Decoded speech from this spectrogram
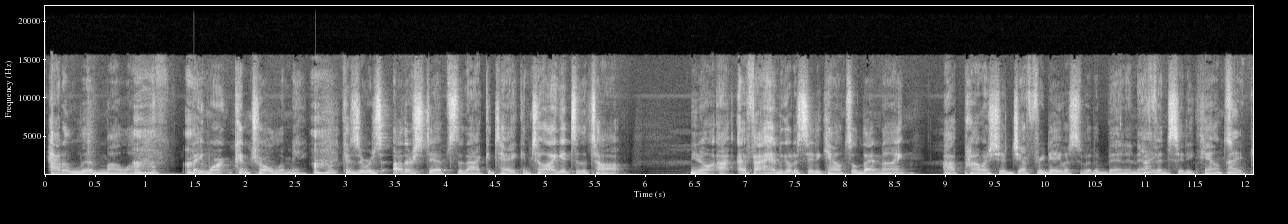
how to live my life. Uh-huh, uh-huh. They weren't controlling me uh-huh. because there was other steps that I could take until I get to the top. You know, I, if I had to go to city council that night, I promise you, Jeffrey Davis would have been in Right. FN City Council Right.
